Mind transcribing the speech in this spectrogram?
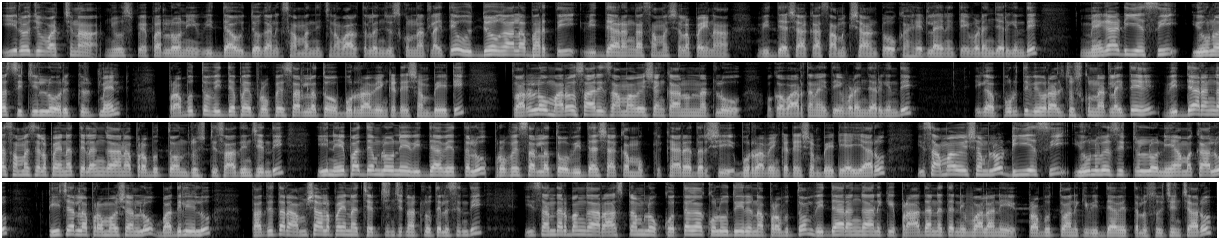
ఈరోజు వచ్చిన న్యూస్ పేపర్లోని విద్యా ఉద్యోగానికి సంబంధించిన వార్తలను చూసుకున్నట్లయితే ఉద్యోగాల భర్తీ విద్యారంగ సమస్యలపైన విద్యాశాఖ సమీక్ష అంటూ ఒక హెడ్లైన్ అయితే ఇవ్వడం జరిగింది. మెగా డిఎస్సి యూనివర్సిటీల్లో రిక్రూట్మెంట్ ప్రభుత్వ విద్యపై ప్రొఫెసర్లతో బుర్రా వెంకటేశం భేటీ త్వరలో మరోసారి సమావేశం కానున్నట్లు ఒక వార్తనైతే ఇవ్వడం జరిగింది. ఇక పూర్తి వివరాలు చూసుకున్నట్లయితే విద్యారంగ సమస్యలపైన తెలంగాణ ప్రభుత్వం దృష్టి సాధించింది. ఈ నేపథ్యంలోనే విద్యావేత్తలు ప్రొఫెసర్లతో విద్యాశాఖ ముఖ్య కార్యదర్శి బుర్రా వెంకటేశం భేటీ అయ్యారు. ఈ సమావేశంలో డిఎస్సి యూనివర్సిటీల్లో నియామకాలు టీచర్ల ప్రమోషన్లు బదిలీలు తదితర అంశాలపైన చర్చించినట్లు తెలిసింది. ఈ సందర్భంగా రాష్ట్రంలో కొత్తగా కొలువుదీరిన ప్రభుత్వం విద్యారంగానికి ప్రాధాన్యతనివ్వాలని ప్రభుత్వానికి విద్యావేత్తలు సూచించారు.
